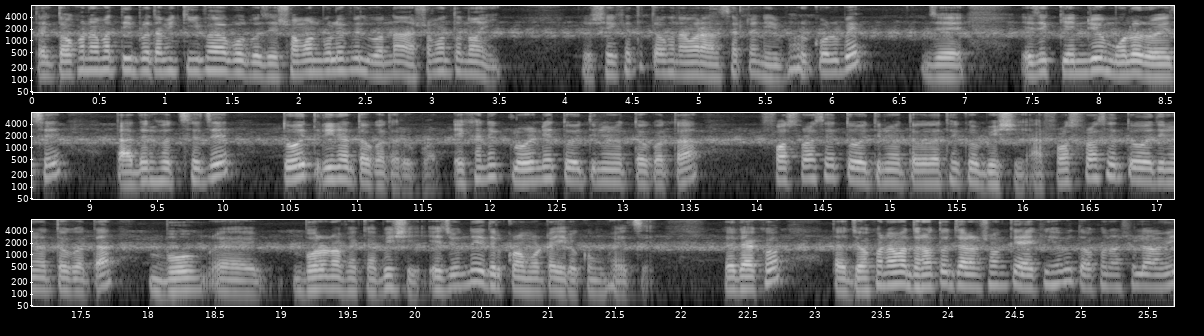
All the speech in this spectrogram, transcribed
তাহলে তখন আমার তীব্রতা আমি কীভাবে বলব যে সমান বলে ফেলব? না, সমান তো নয় তো সেক্ষেত্রে তখন আমার আনসারটা নির্ভর করবে যে এই যে কেন্দ্রীয় মৌল রয়েছে, তাদের হচ্ছে যে তৈত ঋণাত্মকতার উপর। এখানে ক্লোরিনের তৈত ঋণাত্মকতা ফসফরাসের তৈত ঋণাত্মকতা থেকেও বেশি, আর ফসফরাসের তৈত ঋণাত্মকতা বোরন অপেক্ষা বেশি। এজন্য এদের ক্রমটা এরকম হয়েছে। তো দেখো, তা যখন আমার ধনাত্মক জারণ সংখ্যা একই হবে, তখন আসলে আমি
